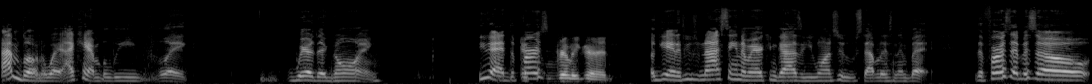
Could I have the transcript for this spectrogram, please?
I'm blown away. I can't believe like where they're going. You had the first it's really good. Again, if you've not seen American Gods and you want to, stop listening. But the first episode,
